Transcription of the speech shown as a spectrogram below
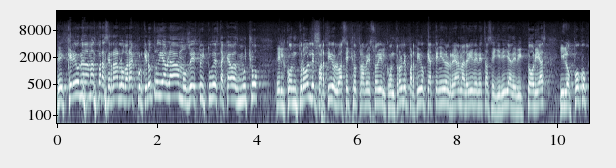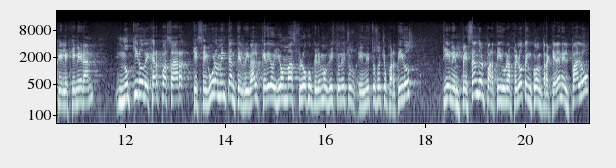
Eh, creo nada más para cerrarlo, Barak, porque el otro día hablábamos de esto y tú destacabas mucho el control de partido, lo has hecho otra vez hoy, el control de partido que ha tenido el Real Madrid en esta seguidilla de victorias y lo poco que le generan. No quiero dejar pasar que seguramente ante el rival, creo yo, más flojo que le hemos visto en estos, en estos ocho partidos, tiene empezando el partido una pelota en contra que da en el palo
